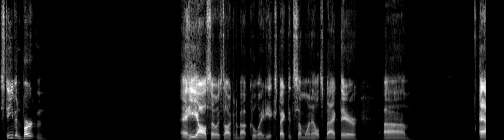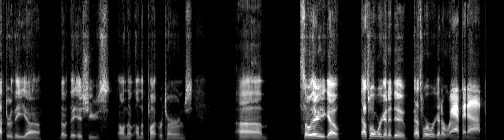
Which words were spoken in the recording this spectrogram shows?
Stephen Burton. Uh, he also is talking about Kool Aid. He expected someone else back there um, after the, uh, the the issues on the on the punt returns. Um, so there you go. That's what we're gonna do. That's where we're gonna wrap it up,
